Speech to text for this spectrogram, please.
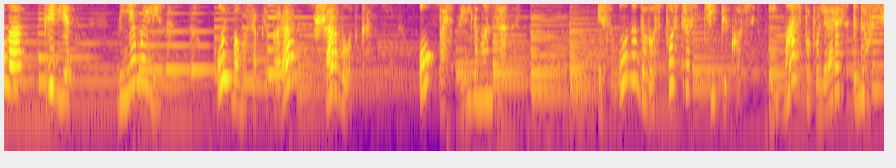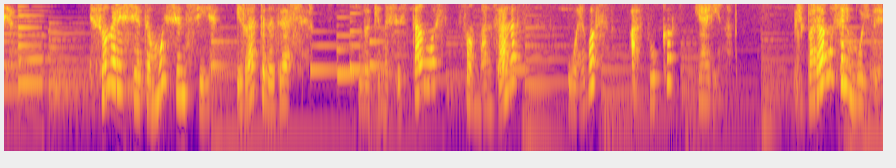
Hola, привет! Me llamo Elena. Hoy vamos a preparar charlotka o pastel de manzanas. Es uno de los postres típicos y más populares en Rusia. Es una receta muy sencilla y rápida de hacer. Lo que necesitamos son manzanas, huevos, azúcar y harina. Preparamos el molde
